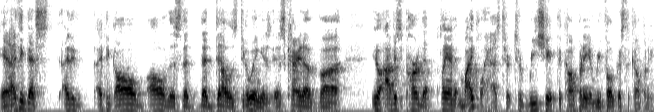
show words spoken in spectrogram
And I think that's I think I think all all of this that, that Dell is doing is, is kind of uh, you know obviously part of that plan that Michael has to, to reshape the company and refocus the company.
